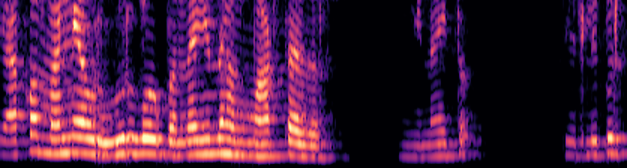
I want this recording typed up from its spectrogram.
ಯಾಕೋ ಮೊನ್ನೆ ಅವ್ರು ಊರಿಗೆ ಹೋಗಿ ಬಂದಾಗಿಂದ ಹಂಗೆ ಮಾಡ್ತಾ ಇದ್ದಾರೆ ಏನಾಯ್ತು? ಇರಲಿ ಬಿಡು.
